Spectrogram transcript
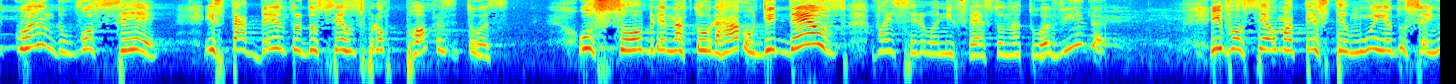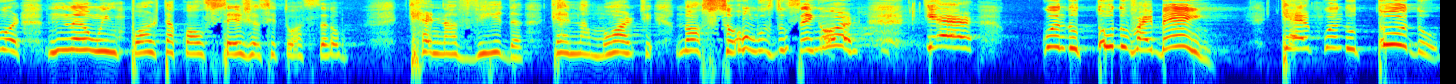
quando você está dentro dos seus propósitos, o sobrenatural de Deus vai ser manifesto na tua vida. E você é uma testemunha do Senhor, não importa qual seja a situação, quer na vida, quer na morte, nós somos do Senhor. Quer quando tudo vai bem, quer quando tudo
